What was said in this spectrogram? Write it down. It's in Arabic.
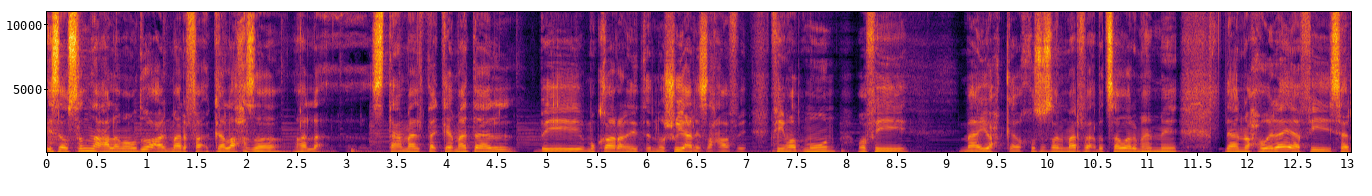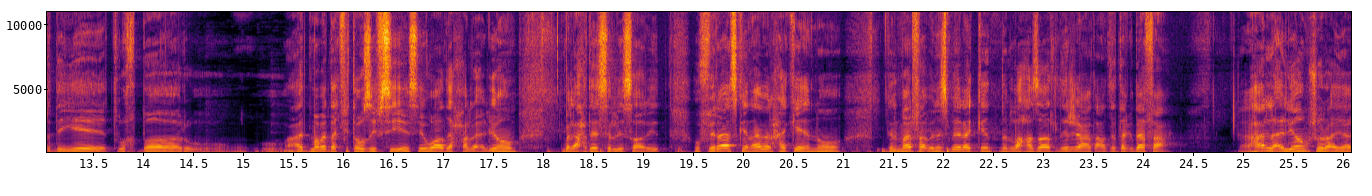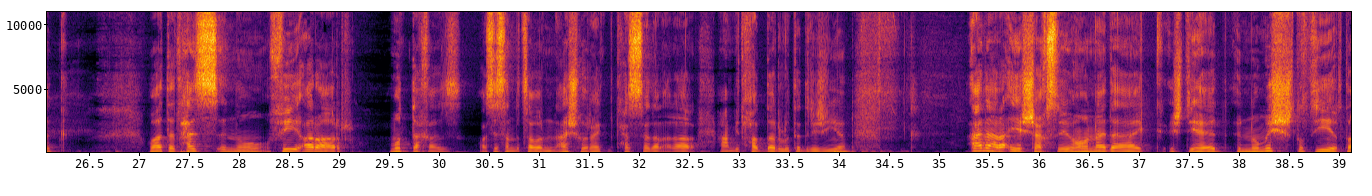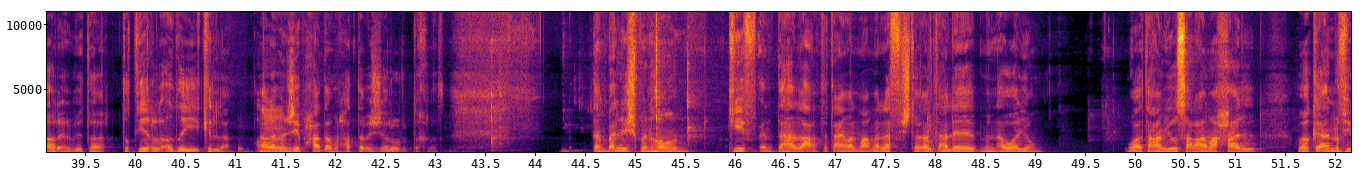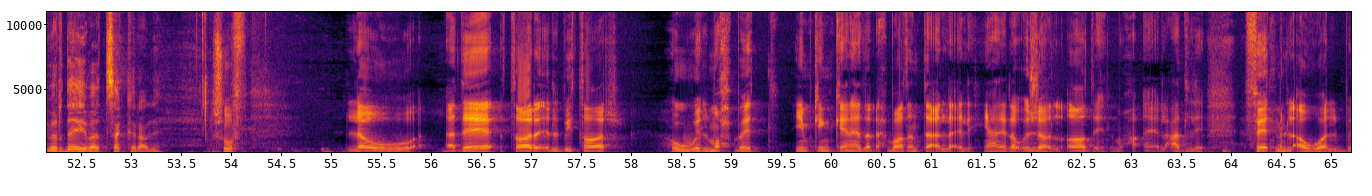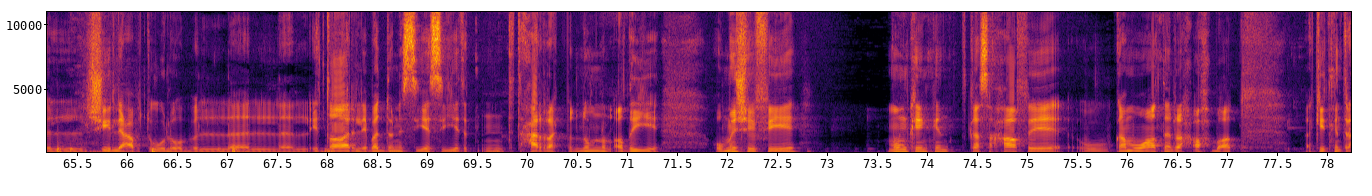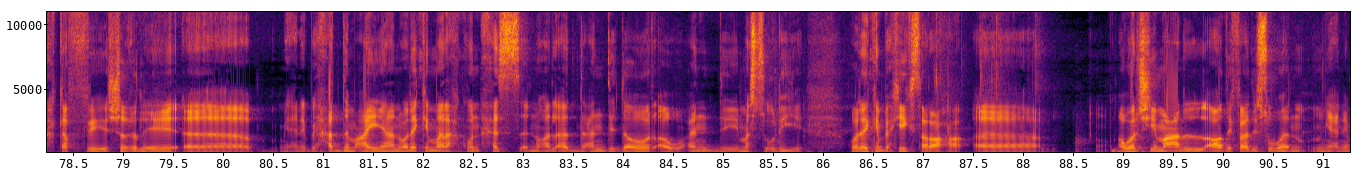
إذا وصلنا على موضوع المرفق كلحظة هلأ استعملتها كمثل بمقارنة إنه شو يعني صحافي في مضمون وفي ما يحكى وخصوصا المرفق بتصور مهمة لأنه حواليها في سرديات واخبار وقد ما بدك في توظيف سياسي واضح هلأ اليوم بالأحداث اللي صارت. وفراس كان قبل حكي إنه المرفق بالنسبة لك كانت من اللحظات اللي رجعت أعطيتك دفع. هلأ اليوم شو رأيك؟ وقت تحس إنه في قرار متخذ واساسا بتصور من أشهر هيك بتحس هذا القرار عم بيتحضر له تدريجيا. أنا رأيي الشخصي وهون هذا هيك اجتهاد إنه مش تطير طارق البطار تطير القضية كلها. أنا بنجيب حدا وبنحطها بالجرور وبتخلص. تنبلش من هون كيف أنت هلأ عم تتعامل مع ملف اشتغلت عليه من أول يوم؟ وقت عم يوصل على محل وكأنه في بردايه بتسكر عليه. شوف لو أداء طارق البطار هو المحبط يمكن كان هذا الإحباط انتقل لإلي. يعني لو اجى القاضي المحقق العدلي فات من الأول بالشيء اللي عم بتقوله بالاطار اللي بدهم السياسية تتحرك من ضمن القضية ومشي فيه ممكن كنت كصحافي وكمواطن راح أحبط. أكيد كنت رح كفي شغلي آه يعني بحد معين ولكن ما رح كون حس إنه هالقد عندي دور أو عندي مسؤولية. ولكن بحكيك صراحة آه أول شيء مع القاضي فادي سوان يعني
